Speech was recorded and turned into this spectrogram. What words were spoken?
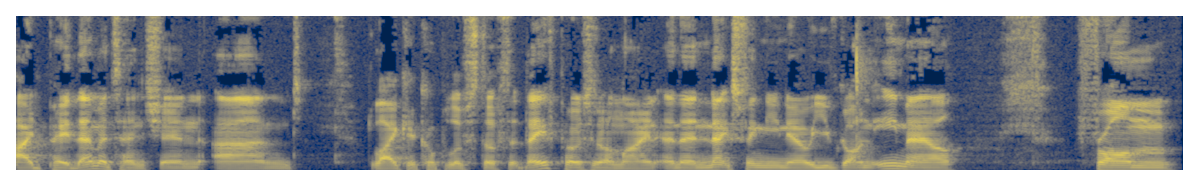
I'd pay them attention and like a couple of stuff that they've posted online. And then next thing you know, you've got an email from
